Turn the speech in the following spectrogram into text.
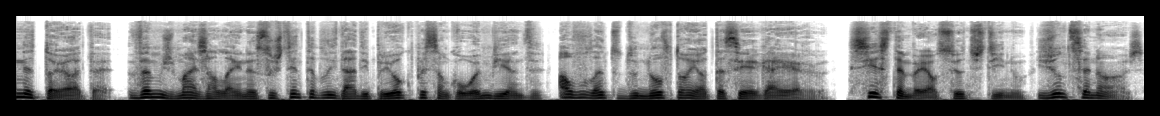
Na Toyota, vamos mais além na sustentabilidade e preocupação com o ambiente ao volante do novo Toyota CHR. Se esse também é o seu destino, junte-se a nós.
